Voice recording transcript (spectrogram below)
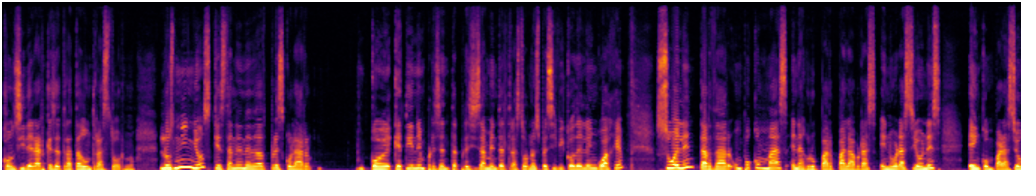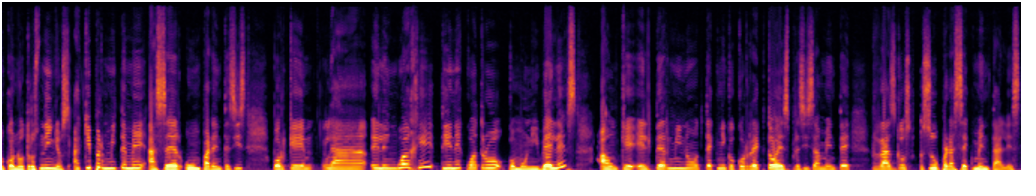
considerar que se trata de un trastorno. Los niños que están en edad preescolar que tienen presente precisamente el trastorno específico del lenguaje suelen tardar un poco más en agrupar palabras en oraciones en comparación con otros niños. Aquí permíteme hacer un paréntesis porque la, el lenguaje tiene cuatro como niveles, aunque el término técnico correcto es precisamente rasgos suprasegmentales.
